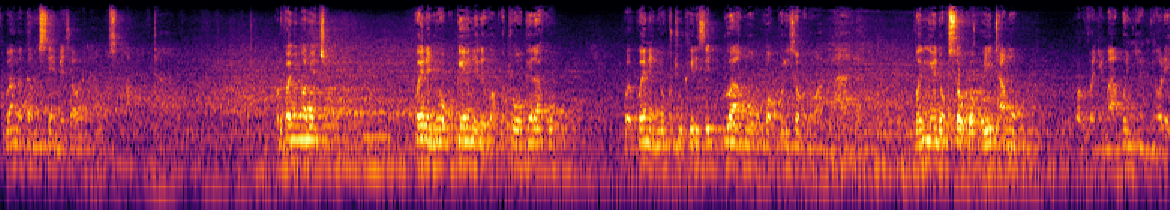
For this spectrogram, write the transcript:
Kubanga gamusembeza wala ne allah subhanahu wataala oluvanyuma lwekyo kwenenya okugendererwa kwetwogerako kwekwenenya okutuukiriziddwamu obukwakuliza obuno wammanga bwengenda okusooka okuyitamu oluvanyuma mbunyonyole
